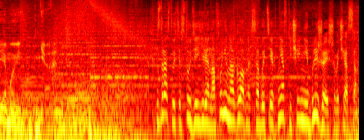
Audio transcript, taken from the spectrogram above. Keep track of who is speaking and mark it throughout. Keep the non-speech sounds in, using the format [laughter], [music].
Speaker 1: Темы дня.
Speaker 2: Здравствуйте, в студии Елена Афонина о главных событиях дня в течение ближайшего часа.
